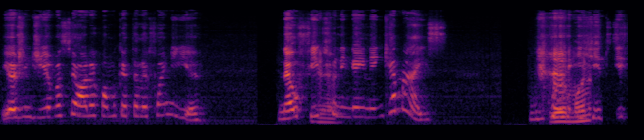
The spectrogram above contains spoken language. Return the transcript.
e hoje em dia você olha como que é telefonia. Né? O fixo é. ninguém nem quer mais. e,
